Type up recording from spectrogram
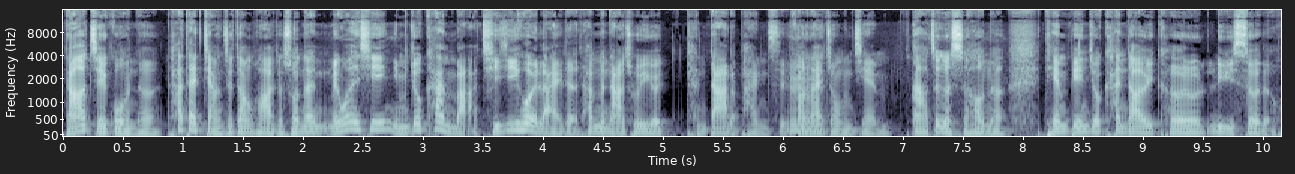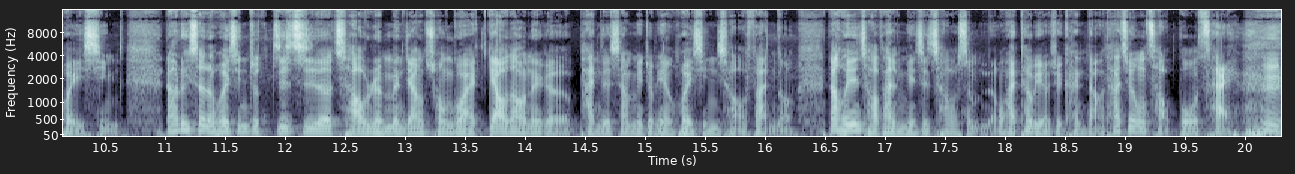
然后结果呢，他在讲这段话就说那没关系，你们就看吧，奇迹会来的。他们拿出一个很大的盘子放在中间，然后这个时候呢。天边就看到一颗绿色的彗星，然后绿色的彗星就直直的朝人们这样冲过来，掉到那个盘子上面，就变成彗星炒饭哦。那彗星炒饭里面是炒什么呢？我还特别有去看到，它是用炒菠菜。嗯，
